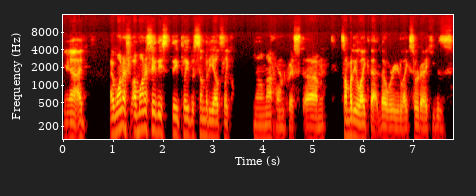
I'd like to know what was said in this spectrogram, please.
Yeah, I, I want to, I want to say they they played with somebody else, like no, not Hornqvist. Um, somebody like that though, where you're like sort of he was,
